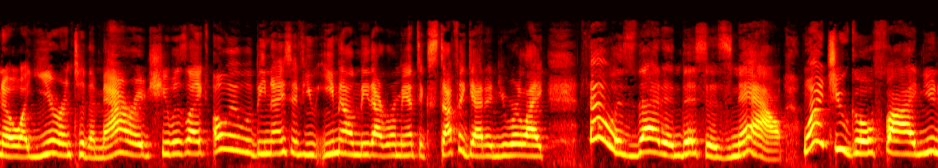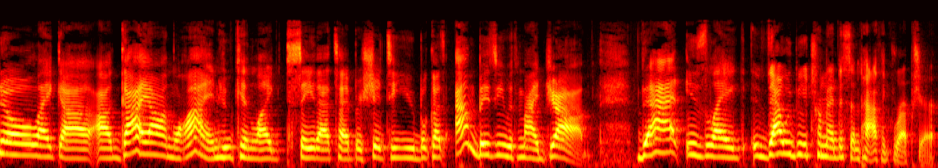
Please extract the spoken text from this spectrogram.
know a year into the marriage, she was like, "Oh, it would be nice if you emailed me that romantic stuff again," and you were like, "That was then, and this is now." Why don't you go find you know like a, a guy online who can like say that type of shit to you because I'm busy with my job. That is like that would be a tremendous empathic rupture.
